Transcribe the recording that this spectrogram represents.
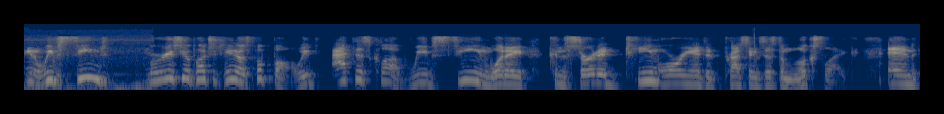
you know, we've seen Mauricio Pochettino's football. We've at this club, we've seen what a concerted, team-oriented pressing system looks like. And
